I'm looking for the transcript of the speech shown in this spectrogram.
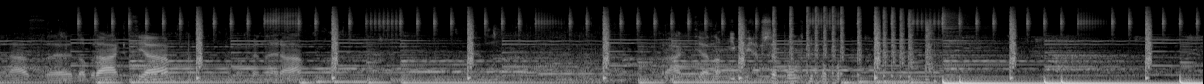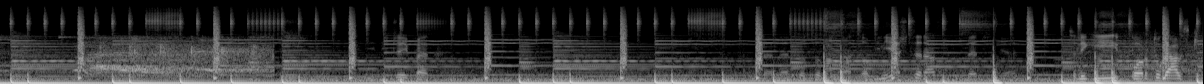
Teraz e, dobra akcja do Fenera. Akcja, no i pierwsze punkty po... Ligi Portugalskiej.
